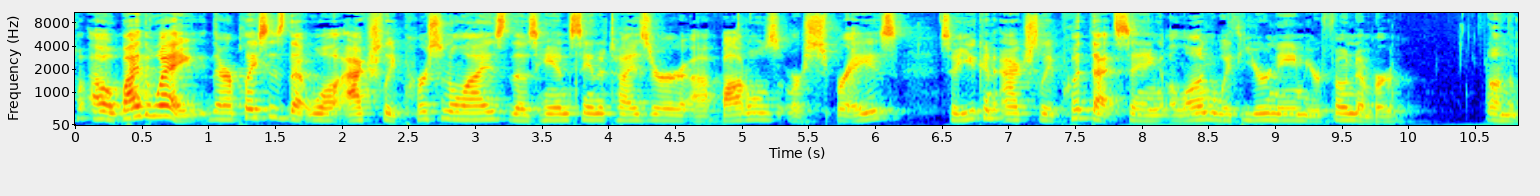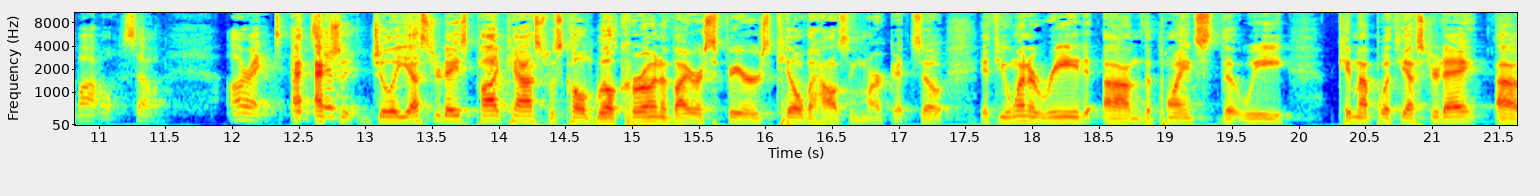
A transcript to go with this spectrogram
oh, by the way, there are places that will actually personalize those hand sanitizer uh, bottles or sprays, so you can actually put that saying along with your name, your phone number on the bottle. So, all right, Actually, Julie, yesterday's podcast was called "Will Coronavirus Fears Kill the Housing Market?" So, if you want to read um, the points that we came up with yesterday uh,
